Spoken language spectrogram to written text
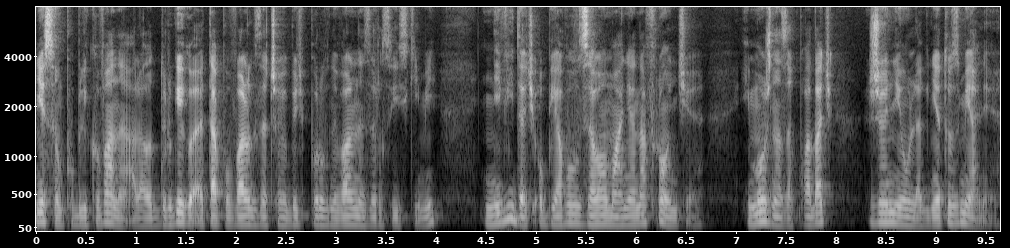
nie są publikowane, ale od drugiego etapu walk zaczęły być porównywalne z rosyjskimi, nie widać objawów załamania na froncie i można zakładać, że nie ulegnie to zmianie.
